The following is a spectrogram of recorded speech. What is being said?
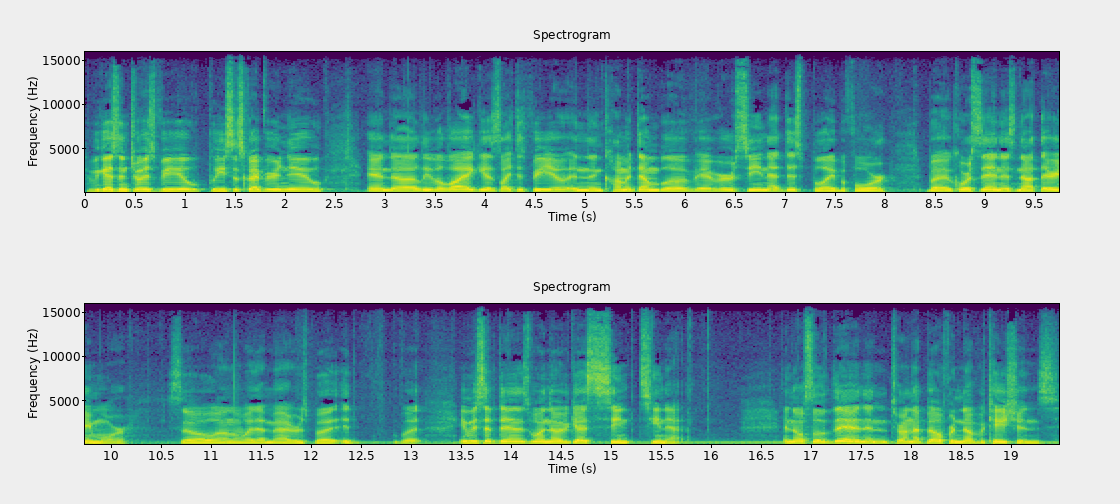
If you guys enjoyed this video, please subscribe if you're new, and uh, leave a like, You guys like this video, and then comment down below if you've ever seen that display before. But of course then, it's not there anymore. So I don't know why that matters, but it but even except then I just want to know if you guys seen seen that. And also then and turn on that bell for notifications.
